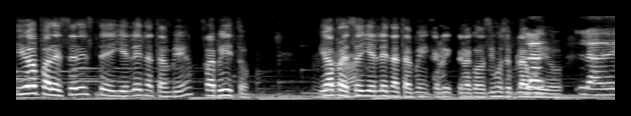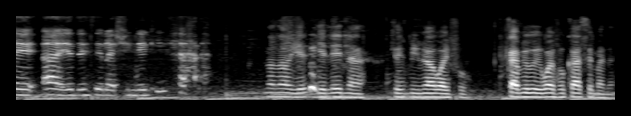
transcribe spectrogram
iba a aparecer este Yelena también, rapidito. Iba Ya. a aparecer Yelena también, que, que la conocimos en Black La, Widow. la de. Ah, es desde la Shingeki. No, no, Ye- Yelena, que es mi nueva waifu. Cambio de waifu cada semana.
